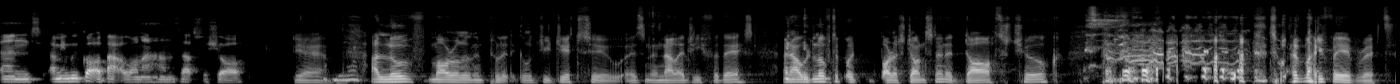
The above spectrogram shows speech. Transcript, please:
and i mean we've got a battle on our hands that's for sure yeah. I love moral and political jujitsu as an analogy for this. And I would love to put Boris Johnson in a Darth choke. it's one of my favourites.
